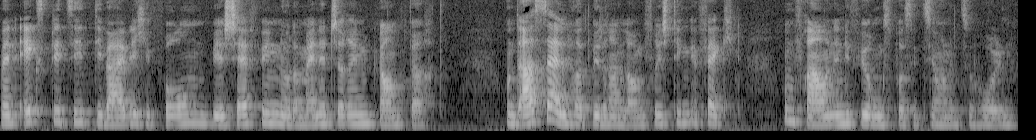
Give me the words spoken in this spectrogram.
wenn explizit die weibliche Form wie Chefin oder Managerin genannt wird. Und auch Cell hat wieder einen langfristigen Effekt, um Frauen in die Führungspositionen zu holen.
